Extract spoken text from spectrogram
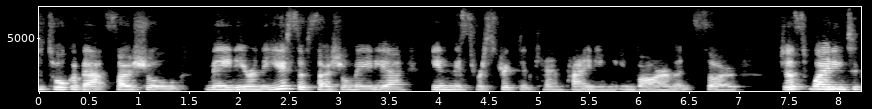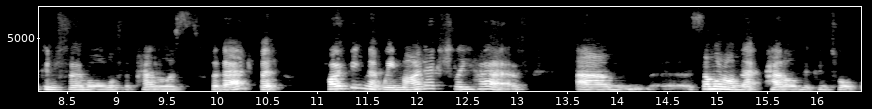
to talk about social media and the use of social media in this restricted campaigning environment. So just waiting to confirm all of the panelists for that, but hoping that we might actually have um, someone on that panel who can talk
